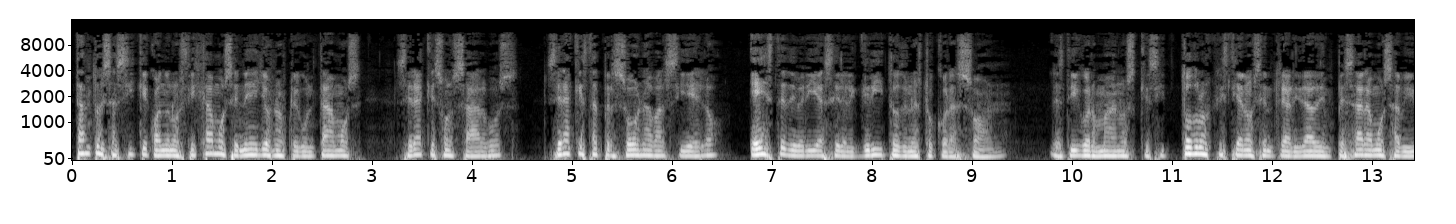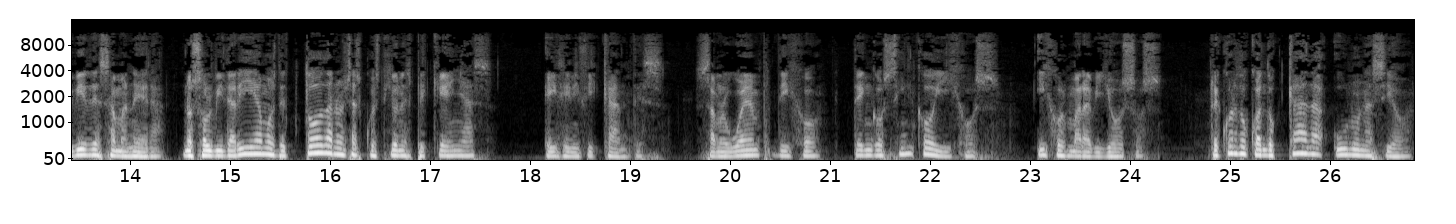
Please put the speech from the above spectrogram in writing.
Tanto es así que cuando nos fijamos en ellos nos preguntamos, ¿será que son salvos? ¿Será que esta persona va al cielo? Este debería ser el grito de nuestro corazón. Les digo, hermanos, que si todos los cristianos en realidad empezáramos a vivir de esa manera, nos olvidaríamos de todas nuestras cuestiones pequeñas e insignificantes. Samuel Wemp dijo, tengo cinco hijos, hijos maravillosos. Recuerdo cuando cada uno nació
